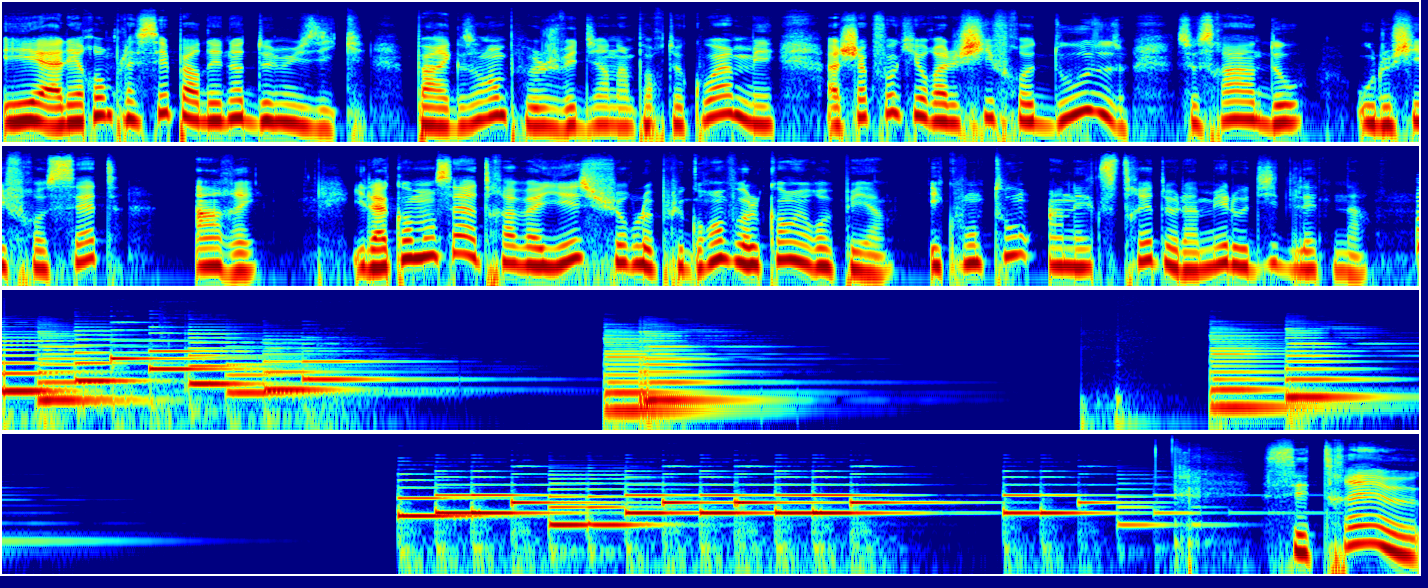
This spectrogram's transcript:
et à les remplacer par des notes de musique. Par exemple, je vais dire n'importe quoi, mais à chaque fois qu'il y aura le chiffre 12, ce sera un Do, ou le chiffre 7, un Ré. Il a commencé à travailler sur le plus grand volcan européen. Et comptons un extrait de la mélodie de l'Etna. C'est très euh,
